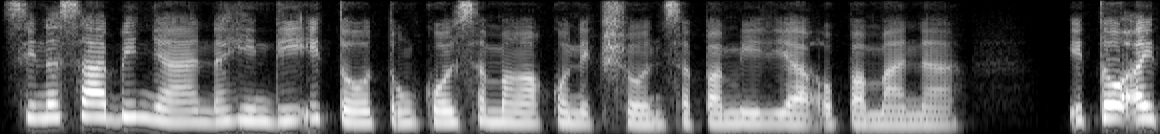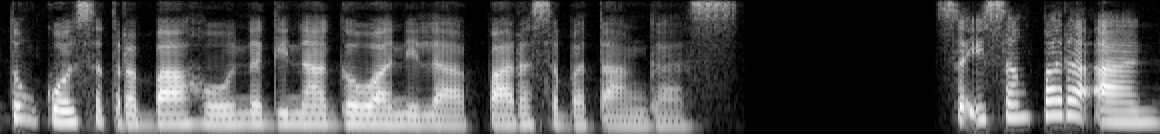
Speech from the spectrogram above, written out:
Sinasabi niya na hindi ito tungkol sa mga koneksyon sa pamilya o pamana, ito ay tungkol sa trabaho na ginagawa nila para sa Batangas. Sa isang paraan,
